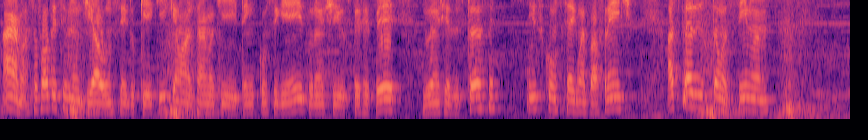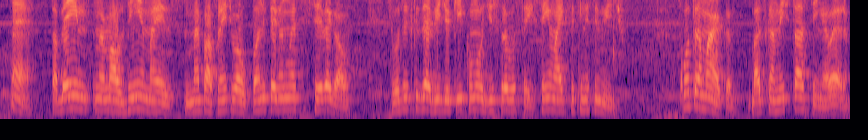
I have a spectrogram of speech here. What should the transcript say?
Arma, só falta esse mundial, não sei do que aqui, que é umas armas que tem que conseguir aí durante os PVP, durante as instâncias. Isso consegue mais pra frente. As pedras estão assim, mano. É, tá bem normalzinha, mas mais pra frente vai upando e pegando um FC legal. Se vocês quiserem vídeo aqui, como eu disse pra vocês, 100 likes aqui nesse vídeo. Contramarca, basicamente tá assim, galera.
